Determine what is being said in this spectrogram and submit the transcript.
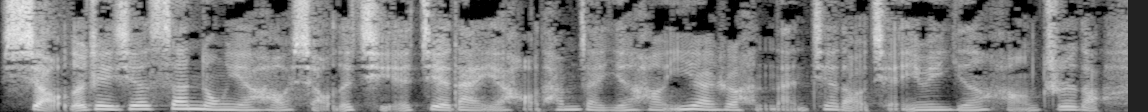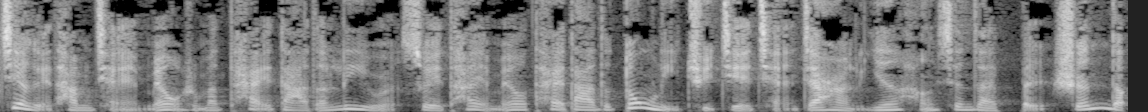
小的这些三农也好，小的企业借贷也好，他们在银行依然是很难借到钱，因为银行知道借给他们钱也没有什么太大的利润，所以他也没有太大的动力去借钱。加上银行现在本身的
